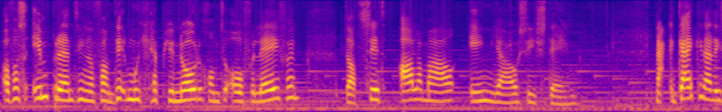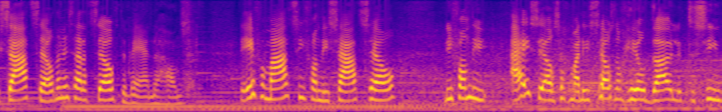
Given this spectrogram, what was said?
of als imprintingen van dit moet, heb je nodig om te overleven, dat zit allemaal in jouw systeem. Nou, kijk je naar die zaadcel, dan is daar hetzelfde mee aan de hand. De informatie van die zaadcel, die van die eicel, zeg maar, die is zelfs nog heel duidelijk te zien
